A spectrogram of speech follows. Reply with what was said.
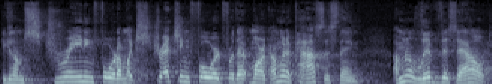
He goes, I'm straining forward. I'm like stretching forward for that mark. I'm going to pass this thing. I'm going to live this out,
